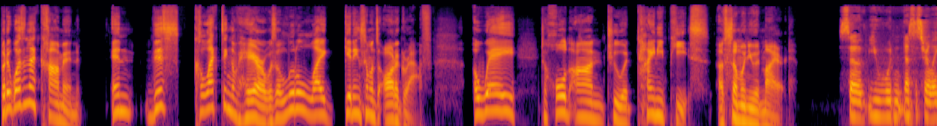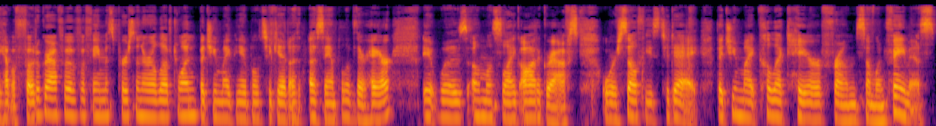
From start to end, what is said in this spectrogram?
but it wasn't that common. And this collecting of hair was a little like getting someone's autograph, a way to hold on to a tiny piece of someone you admired. So you wouldn't necessarily have a photograph of a famous person or a loved one, but you might be able to get a, a, sample of their hair. It was almost like autographs or selfies today that you might collect hair from someone famous.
